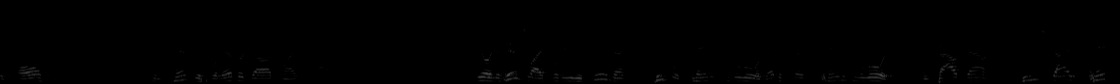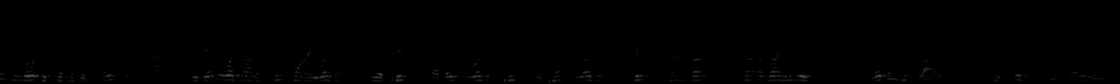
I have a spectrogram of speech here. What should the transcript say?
with all things, content with whatever God might have him. You know, in his life, when he was doing that, people came to the Lord. Nebuchadnezzar came to the Lord and bowed down. These guys came to the Lord because of his faithfulness. Not, you know, Daniel wasn't on the street corner. He wasn't, you know, preaching salvation. He wasn't preaching repent. He wasn't preaching turn and burn, turn or burn. He was living his life consistently, day in,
